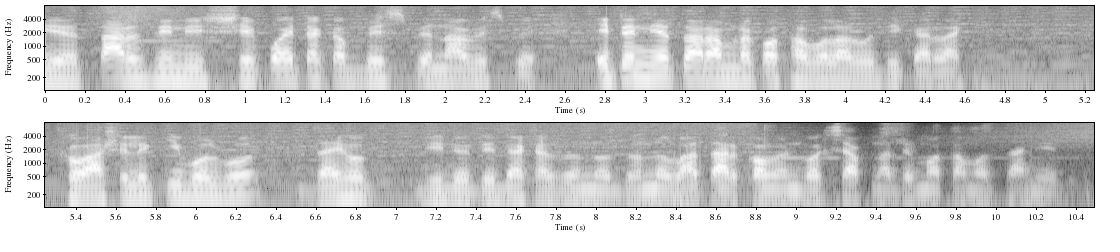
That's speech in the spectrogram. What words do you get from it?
ইয়ে তার জিনিস সে কয় টাকা বেচবে, না বেচবে, এটা নিয়ে তো আর আমরা কথা বলার অধিকার রাখি তো আসলে কি বলব? যাই হোক, ভিডিওটি দেখার জন্য ধন্যবাদ, আর কমেন্ট বক্সে আপনাদের মতামত জানিয়ে দিন।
